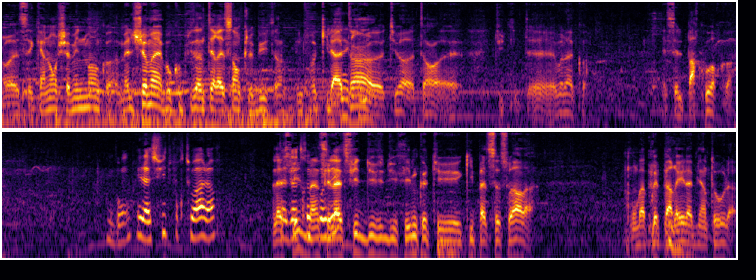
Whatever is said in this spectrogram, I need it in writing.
Ouais, c'est qu'un long cheminement, quoi. Mais le chemin est beaucoup plus intéressant que le but. hein. Une fois qu'il est atteint, euh, tu vois, attends, tu, voilà, quoi. Et c'est le parcours, quoi. Bon, et la suite pour toi alors? La suite, ben, c'est la suite du, du film que tu, qui passe ce soir, là. On va préparer, là, bientôt, là.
